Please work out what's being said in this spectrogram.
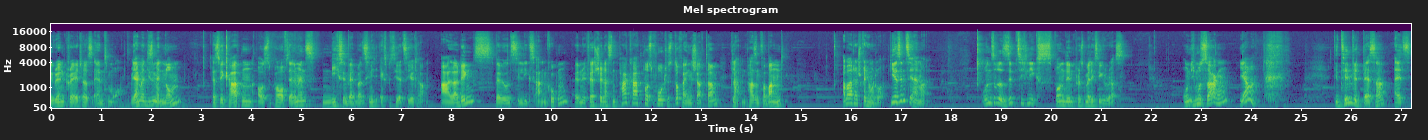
The Grand Creators and more. Wir haben ja diesem entnommen, dass wir Karten aus The Power of the Elements nicht sehen werden, weil sie es nicht explizit erzählt haben. Allerdings, wenn wir uns die Leaks angucken, werden wir feststellen, dass ein paar Karten aus Motus doch reingeschafft haben. Klar, ein paar sind verbannt, aber da sprechen wir drüber. Hier sind sie einmal. Unsere 70 Leaks von den Prismatic Secrets. Und ich muss sagen, ja, die Tin wird besser, als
